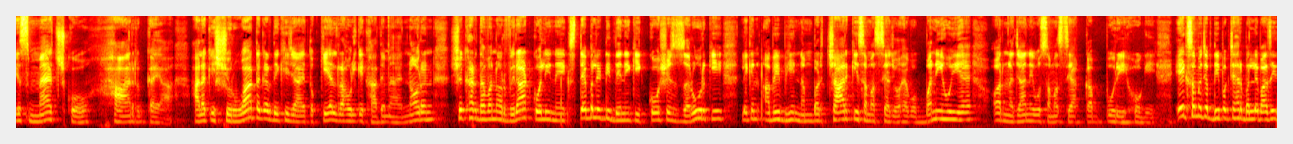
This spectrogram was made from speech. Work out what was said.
इस मैच को हार गया। हालाँकि शुरुआत अगर देखी जाए तो के राहुल के खाते में आए नौ रन शिखर धवन और विराट कोहली ने एक स्टेबिलिटी देने की कोशिश ज़रूर की, लेकिन अभी भी नंबर चार की समस्या जो है वो बनी हुई है और न जाने वो समस्या कब पूरी होगी। एक समय जब दीपक चहर बल्लेबाजी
